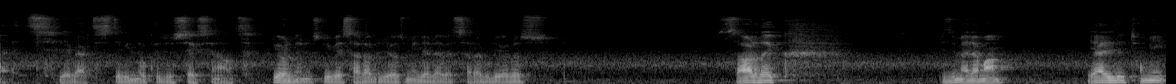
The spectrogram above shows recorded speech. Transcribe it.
Evet. Liberty City 1986. Gördüğünüz gibi sarabiliyoruz. Miller evet sarabiliyoruz. Sardık. Bizim eleman geldi. Tommy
